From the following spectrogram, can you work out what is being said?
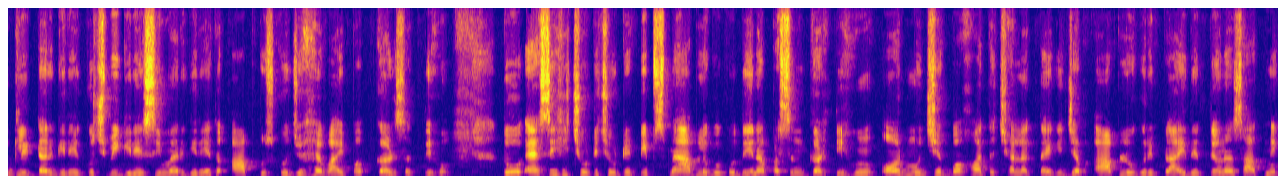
ग्लिटर गिरे, कुछ भी गिरे, सिमर गिरे तो आप उसको जो है वाइप अप कर सकते हो। तो ऐसे ही छोटी छोटी टिप्स मैं आप लोगों को देना पसंद करती हूँ, और मुझे बहुत अच्छा लगता है कि जब आप लोग रिप्लाई देते हो ना साथ में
